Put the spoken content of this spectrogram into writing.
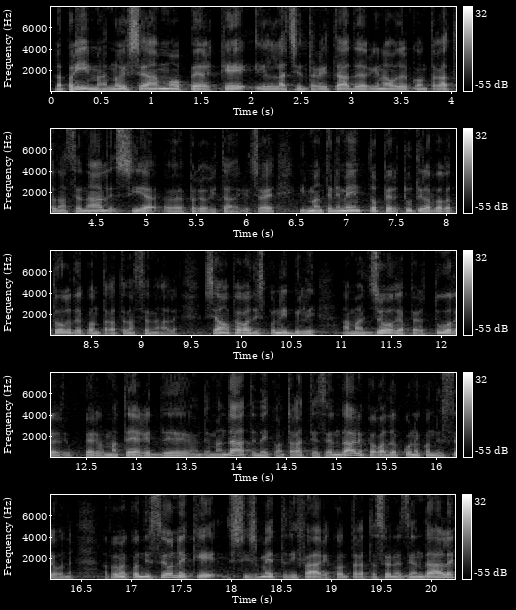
La prima, noi siamo perché la centralità del rinnovo del contratto nazionale sia eh, prioritaria, cioè il mantenimento per tutti i lavoratori del contratto nazionale. Siamo però disponibili a maggiori aperture per materie de demandate nei contratti aziendali, però ad alcune condizioni. La prima condizione è che si smette di fare contrattazione aziendale,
